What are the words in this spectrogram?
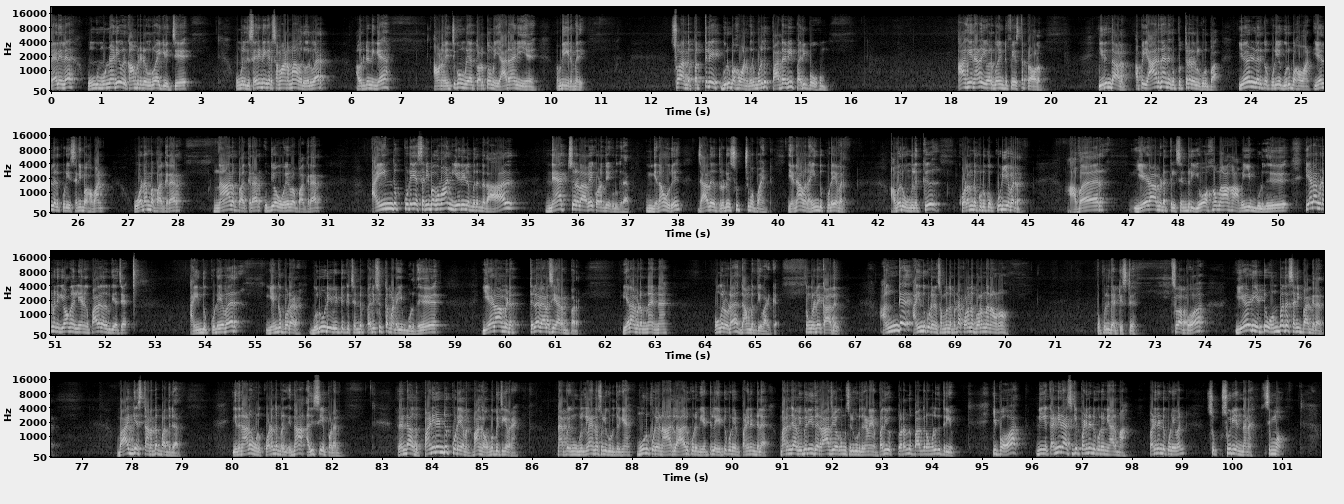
வேலையில் உங்கள் முன்னாடியே ஒரு காம்படிட்டர் உருவாக்கி வச்சு உங்களுக்கு சரி நீங்கிற சமானமாக அவர் வருவார். அவர்கிட்ட நீங்கள் அவனை வச்சுக்கவும் முடியாது துரத்தவும் யாரா நீ? அப்படிங்கிற மாதிரி. ஸோ அந்த பத்திலே குரு பகவான் வரும்பொழுது பதவி பறிபோகும். ஆகையினால you are going to face the problem இருந்தாலும் அப்போ யார் தான் எனக்கு புத்திரர்கள் கொடுப்பா? ஏழில் இருக்கக்கூடிய குரு பகவான் ஏழில் இருக்கக்கூடிய சனி பகவான் உடம்பை பார்க்குறார். நாளை பார்க்குறார் உத்தியோக உயர்வை பார்க்குறார். ஐந்துக்குடைய சனி பகவான் ஏழிலும் இருந்ததால் நேச்சுரலாகவே குழந்தையை கொடுக்குறார். இங்கே தான் ஒரு ஜாதகத்தினுடைய சூட்சும பாயிண்ட் ஏன்னா அவர் ஐந்து குடையவர். அவர் உங்களுக்கு குழந்தை கொடுக்கக்கூடியவர். அவர் ஏழாம் இடத்தில் சென்று யோகமாக அமையும் பொழுது ஏழாம் இடம் எனக்கு யோகம் இல்லையா? எனக்கு பாதகாதிபதியாச்சே. ஐந்து குடையவர் எங்க போறார்? குருவுடைய வீட்டுக்கு சென்று பரிசுத்தம் அடையும் பொழுது ஏழாம் இடத்துல வேலை செய்ய ஆரம்பிப்பார். ஏழாம் இடம்னா என்ன? உங்களோட தாம்பத்திய வாழ்க்கை உங்களுடைய காதல். அங்க ஐந்து கூட சம்பந்தப்பட்ட குழந்தை பிறந்தானே ஆகணும். இப்போ புரியுது அட்லிஸ்ட்டு ஸோ அப்போது ஏழு எட்டு ஒன்பதை சனி பார்க்குறார். பாக்கியஸ்தானத்தை பார்த்துட்டார். இதனால் உங்களுக்கு குழந்தை பிறகு இதுதான் அதிசய பலன். ரெண்டாவது பனிரெண்டு கூடையவன். வாங்க உங்கள் பேச்சுக்கே வரேன். நான் இப்போ உங்களுக்குலாம் என்ன சொல்லி கொடுத்துருக்கேன்? மூணு கூடையவன் ஆறில் ஆறு கூடையவன் எட்டில் எட்டு கூடையவன் பன்னிரெண்டில் மறைஞ்சா விபரீத ராஜயோகம்னு சொல்லி கொடுத்துருக்கேன். என் பதிவு தொடர்ந்து பார்க்குறவங்களுக்கு தெரியும். இப்போது நீங்கள் கன்னிராசிக்கு பன்னிரெண்டு கூடையவன் யாருமா? பன்னிரெண்டு கூடையவன் சு சூரியன் தானே சிம்மம்.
